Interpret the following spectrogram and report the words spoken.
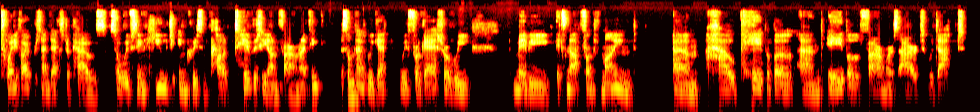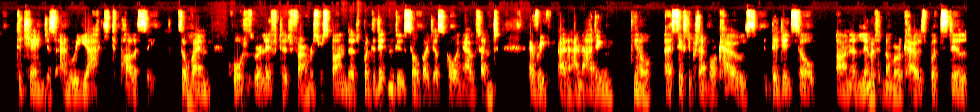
25% extra cows. So we've seen a huge increase in productivity on farm. And I think sometimes we get, we forget or we maybe it's not front of mind um, how capable and able farmers are to adapt to changes and react to policy. So mm-hmm. when quotas were lifted, farmers responded, but they didn't do so by just going out and every and, and adding, you know, sixty percent more cows. They did so on a limited number of cows, but still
